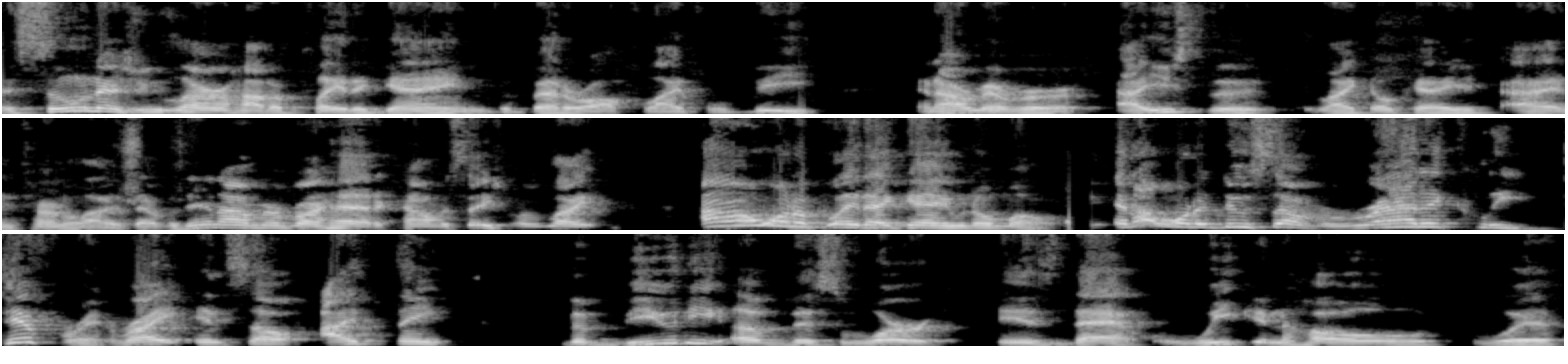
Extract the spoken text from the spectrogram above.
as soon as you learn how to play the game, the better off life will be. And I remember I used to like, okay, I internalized that, but then I remember I had a conversation with like, I don't want to play that game no more, and I want to do something radically different, right? And so I think the beauty of this work is that we can hold with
